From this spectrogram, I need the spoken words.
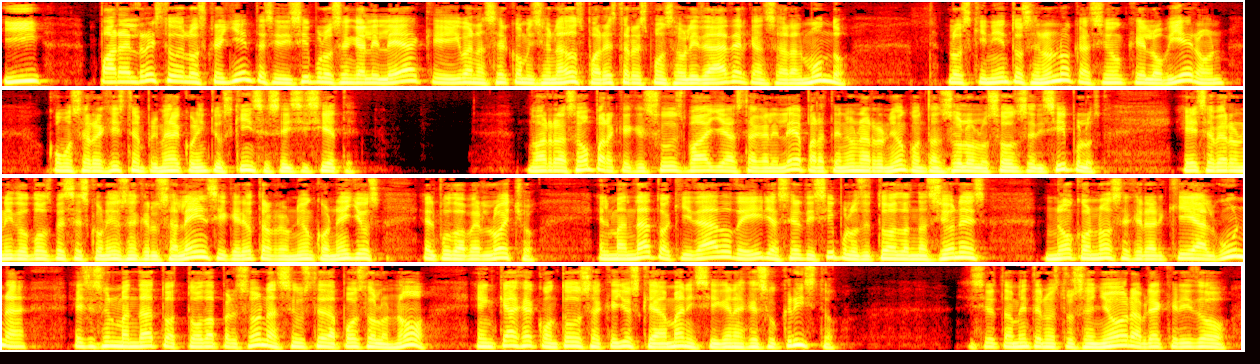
y para el resto de los creyentes y discípulos en Galilea que iban a ser comisionados para esta responsabilidad de alcanzar al mundo. Los 500 en una ocasión que lo vieron como se registra en 1 Corintios 15, 6 y 7. No hay razón para que Jesús vaya hasta Galilea para tener una reunión con tan solo los once discípulos. Él se había reunido dos veces con ellos en Jerusalén. Si quería otra reunión con ellos, él pudo haberlo hecho. El mandato aquí dado de ir y hacer discípulos de todas las naciones no conoce jerarquía alguna. Ese es un mandato a toda persona, sea usted apóstol o no. Encaja con todos aquellos que aman y siguen a Jesucristo. Y ciertamente nuestro Señor habría querido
